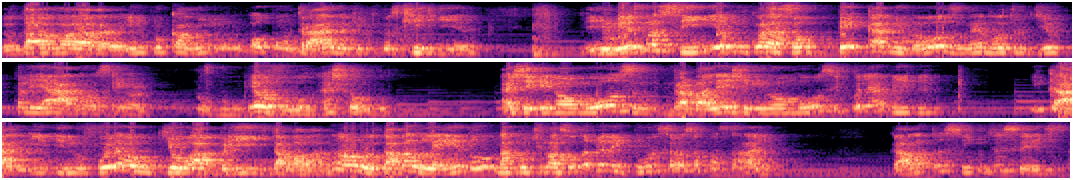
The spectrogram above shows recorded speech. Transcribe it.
eu tava indo pro caminho ao contrário daquilo que Deus queria, né? E mesmo assim, eu com o coração pecaminoso, né? No outro dia eu falei, ah, não, Senhor, eu vou, acho que eu vou. Aí cheguei no almoço, trabalhei, cheguei no almoço e fui ler a Bíblia. E cara, e, e, não foi algo que eu abri e tava lá. Não, eu tava lendo, na continuação da minha leitura saiu essa passagem. Gálatas 5,16.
